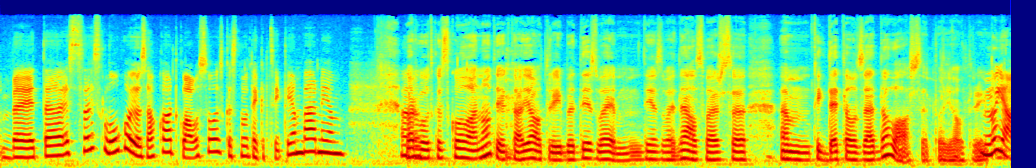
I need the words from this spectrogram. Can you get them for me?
Bet uh, es, es lūkojos apkārt, klausos, kas notiek ar citiem bērniem. Varbūt, ka skolā notiek tā jautrība, bet diez vai, diez vai dēls vairs um, tik detalizēti dalās ar to jautrību. Nu, jā,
